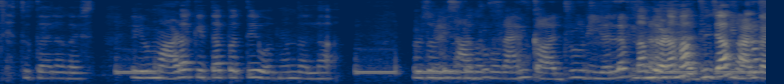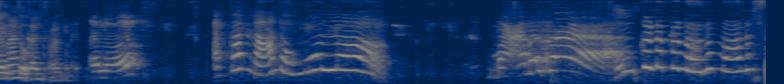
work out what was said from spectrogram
ಎತ್ತುತ್ತಾ ಇಲ್ಲ ಗೈಸ್ ಇವ್ ಮಾಡೋ ಕಿತಾಪತಿ ಒಂದೊಂದಲ್ಲ. ಇವ್ಳ್ದೊಂದು Guys, ಫ್ರಾಂಕ್ ಆದ್ರೂ ರಿಯಲ್ ನಮ್ ದೊಡ್ಡಮ್ಮ ನಿಜ ಫ್ರಾಂಕ್ ಆಯ್ತು. ಹಲೋ? ಅಕ್ಕ ನಾನು ಅಮ್ಮಲ್ಲ ಮಾನಸ?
